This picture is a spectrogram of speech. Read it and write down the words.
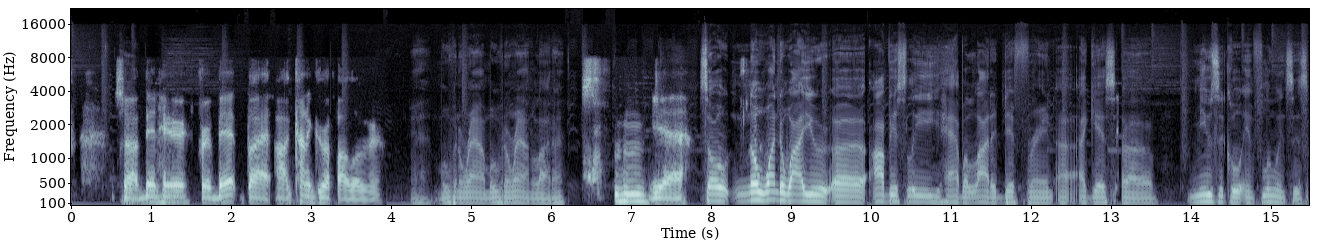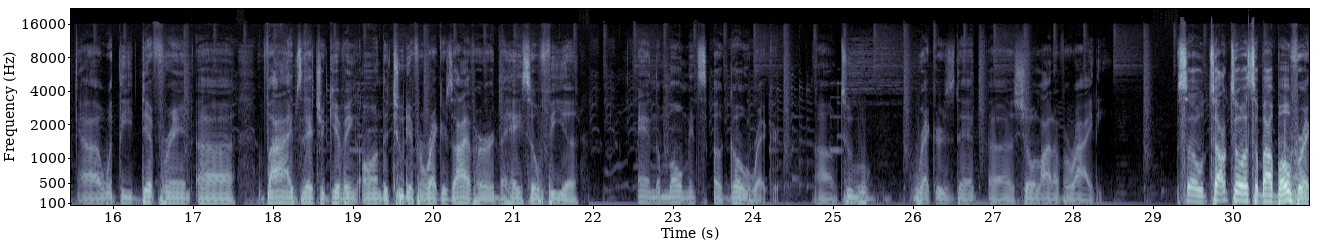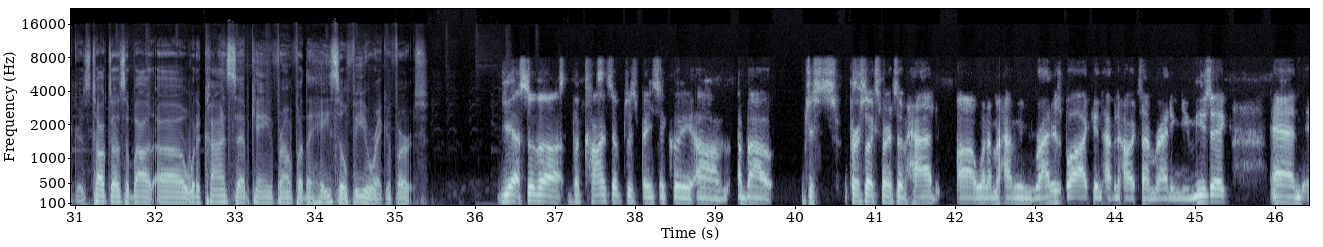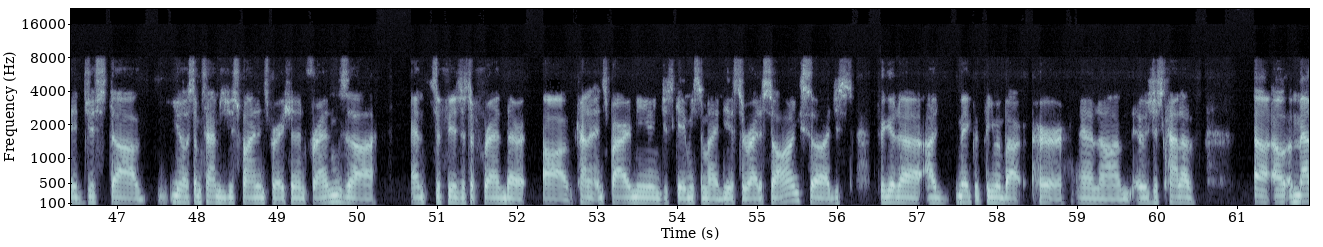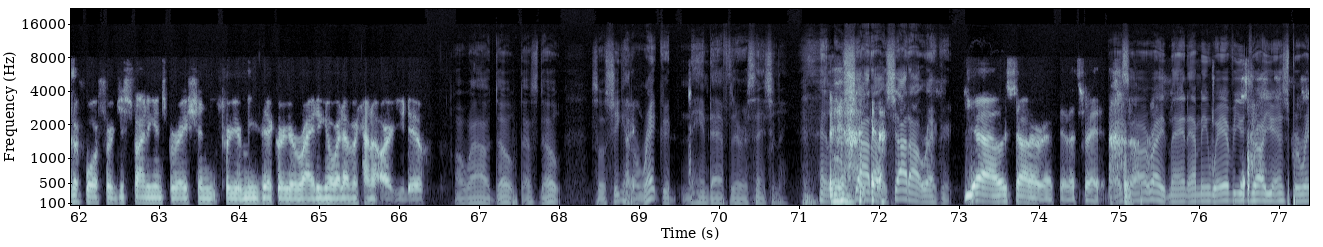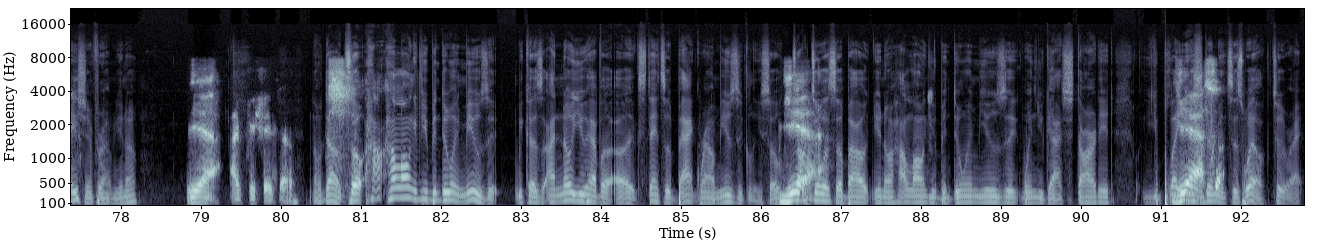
So I've been here for a bit, but I kind of grew up all over. Yeah, moving around, moving around a lot, huh? Mm-hmm. Yeah. So no wonder why you uh, obviously have a lot of different, uh, I guess, uh, musical influences uh, with the different uh, vibes that you're giving on the two different records I've heard, the Hey Sophia and the Moments Ago record. Uh, two records that uh, show a lot of variety. So talk to us about both records. Talk to us about uh, where the concept came from for the Hey Sophia record first. Yeah, so the the concept was basically um, about just personal experience I've had uh, when I'm having writer's block and having a hard time writing new music, and it just uh, you know sometimes you just find inspiration in friends, uh, and Sophia's just a friend that uh, kind of inspired me and just gave me some ideas to write a song. So I just figured uh, I'd make the theme about her, and um, it was just kind of uh, a, a metaphor for just finding inspiration for your music or your writing or whatever kind of art you do. Oh wow, dope. That's dope. So she got a record named after her essentially. a shout out, shout out record. Yeah, shout out record. That's right. That's all right, man. I mean, wherever you draw your inspiration from, you know? Yeah, I appreciate that. No doubt. So how how long have you been doing music? Because I know you have a, a extensive background musically. So Yeah. talk to us about, you know, how long you've been doing music, when you got started. You play Yeah, so- instruments as well, too, right?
